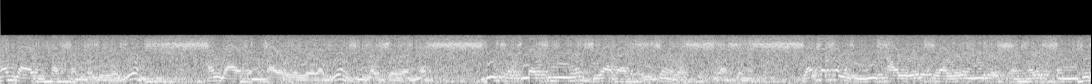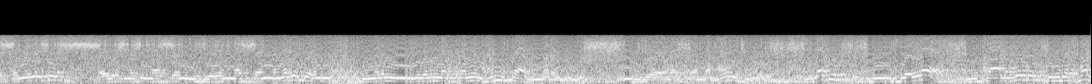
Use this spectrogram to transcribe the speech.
hangi ayetin kapsamına giriyor biliyor musun? hangi ayete mutabık ediyorlar biliyor musun bunları söyleyenler? Bir bilmiyorum size adaletsizlikten ulaştırmasını gel bakalım ünlü sahibeleri silahları öne onlara önümüzü öne götürün öyle sünnetin başlarının yüzlerin başlarının öne götürün bunların yüzlerin başlarının hangisi var bunların? Yüzlerin başlarından hangisi var bir de bu yüzlere muhalefet ettiğinde tam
